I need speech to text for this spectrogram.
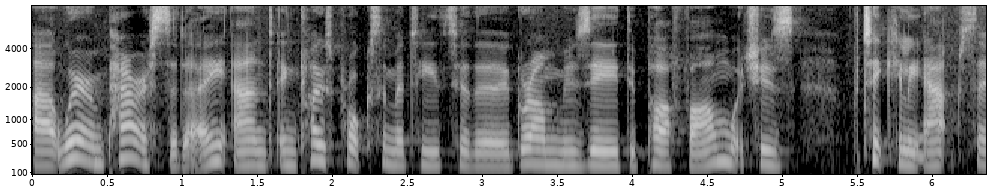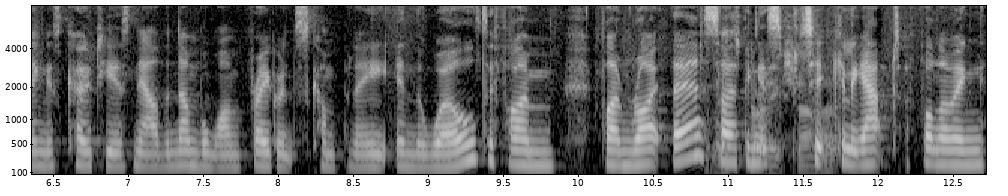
Uh, we're in Paris today and in close proximity to the Grand Musée du Parfum, which is particularly apt, seeing as Coty is now the number one fragrance company in the world, if I'm if I'm right there. So That's I think it's particularly apt following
